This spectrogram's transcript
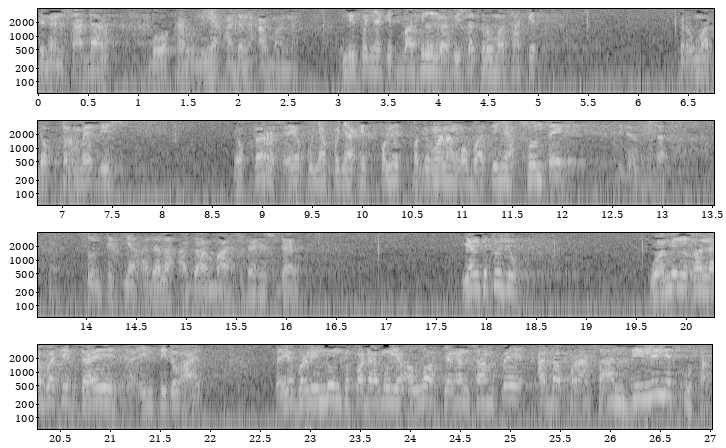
dengan sadar bahwa karunia adalah amanah. Ini penyakit bakhil nggak bisa ke rumah sakit, ke rumah dokter medis. Dokter, saya punya penyakit pelit, bagaimana ngobatinya? Suntik, tidak bisa. Suntiknya adalah agama, saudara-saudara. Yang ketujuh, wa min ghalabatid dain, inti doa. Saya berlindung kepadamu ya Allah, jangan sampai ada perasaan dililit utang.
